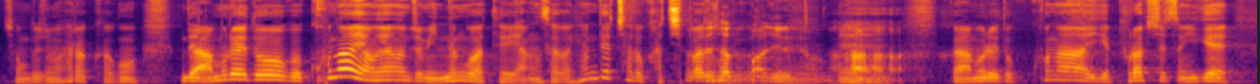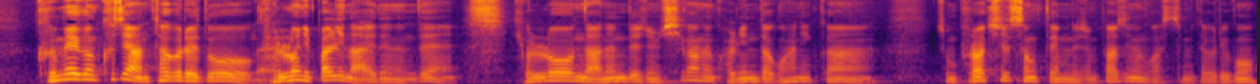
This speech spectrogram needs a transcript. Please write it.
정도 좀 하락하고 근데 아무래도 그 코나 영향은 좀 있는 것 같아요. 양사가 현대차도 같이 현대차도 빠져버리고 빠지네요. 예. 그러니까 아무래도 코나 이게 불확실성 이게 금액은 크지 않다 그래도 네. 결론이 빨리 나야 되는데 결론 나는데 좀 시간은 걸린다고 하니까 좀 불확실성 때문에 좀 빠지는 것 같습니다. 그리고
